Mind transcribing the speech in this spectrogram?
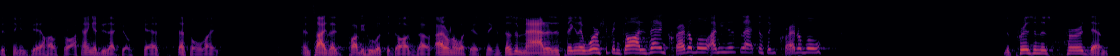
this thing in Jailhouse Rock. I ain't gonna do that joke. Okay, that's that's old. I and besides, I'd probably who let the dogs out. I don't know what they're singing. Doesn't matter. They're singing. They're worshiping God. Is that incredible? I mean, is that just incredible? The prisoners heard them.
